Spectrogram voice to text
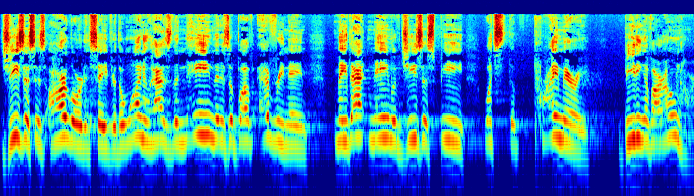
Jesus as our Lord and Savior, the one who has the name that is above every name. May that name of Jesus be what's the primary beating of our own hearts.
